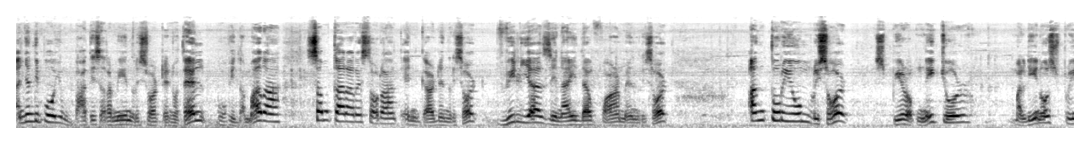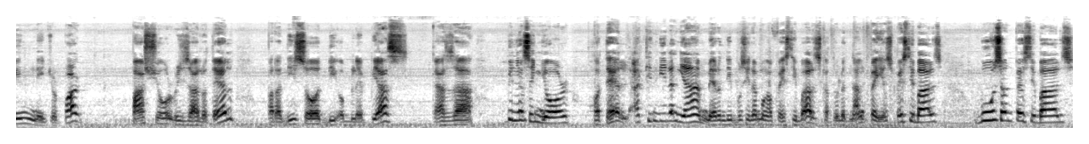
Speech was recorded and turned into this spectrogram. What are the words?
Andyan din po yung Batis Aramin Resort and Hotel, Bukid Amara, Samkara Restaurant and Garden Resort, Villa Zenaida Farm and Resort, Anturium Resort, Spear of Nature, Malino Spring Nature Park, Pasio Rizal Hotel, Paradiso de Oblepias, Casa Villaseñor Hotel. At hindi lang yan, meron din po sila mga festivals katulad ng Payos Festivals, Busan Festivals,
